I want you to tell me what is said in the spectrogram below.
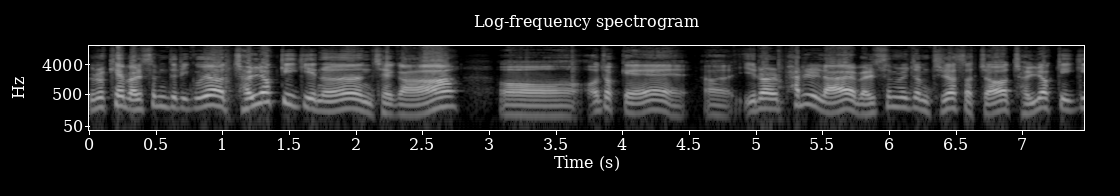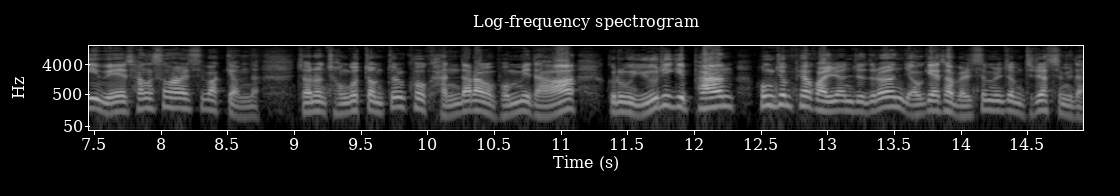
이렇게 말씀드리고요. 전력기기는 제가 어, 어저께 아, 1월 8일 날 말씀을 좀 드렸었죠. 전력기기 왜 상승할 수밖에 없나. 저는 전고점 뚫고 간다라고 봅니다. 그리고 유리기판, 홍준표 관련주들은 여기에서 말씀을 좀 드렸습니다.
